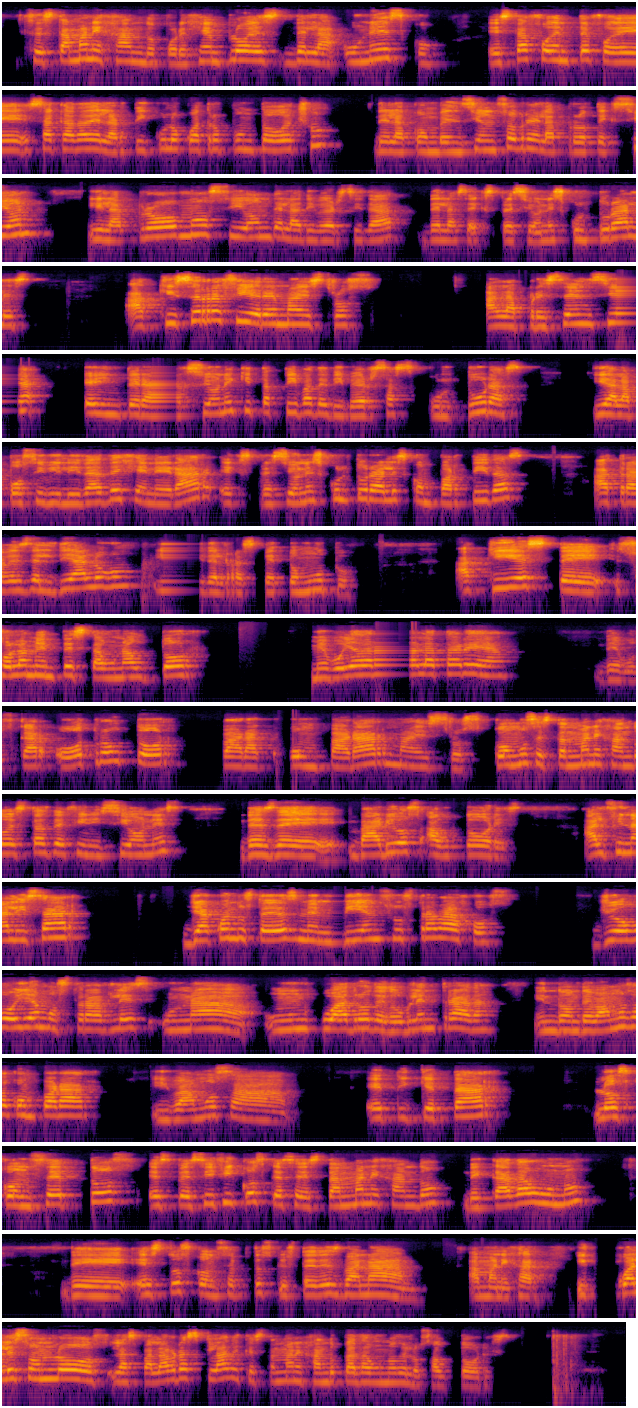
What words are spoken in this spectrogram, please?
se está manejando, por ejemplo, es de la UNESCO. Esta fuente fue sacada del artículo 4.8 de la Convención sobre la Protección y la Promoción de la Diversidad de las Expresiones Culturales. Aquí se refiere, maestros, a la presencia e interacción equitativa de diversas culturas y a la posibilidad de generar expresiones culturales compartidas a través del diálogo y del respeto mutuo. Aquí este, solamente está un autor. Me voy a dar a la tarea de buscar otro autor para comparar, maestros, cómo se están manejando estas definiciones desde varios autores. Al finalizar, ya cuando ustedes me envíen sus trabajos, yo voy a mostrarles una, un cuadro de doble entrada en donde vamos a comparar y vamos a, etiquetar los conceptos específicos que se están manejando de cada uno de estos conceptos que ustedes van a, manejar y cuáles son los, las palabras clave que están manejando cada uno de los autores.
